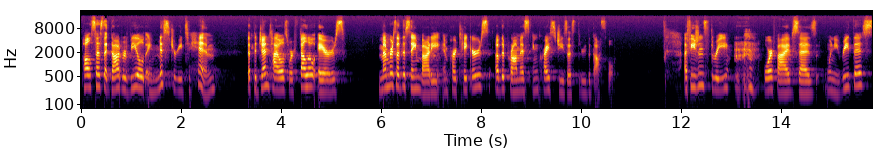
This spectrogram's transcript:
Paul says that God revealed a mystery to him that the Gentiles were fellow heirs, members of the same body, and partakers of the promise in Christ Jesus through the gospel. Ephesians 3 4 5 says, When you read this,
